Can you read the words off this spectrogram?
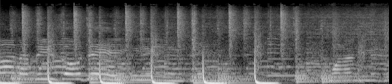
One of these old days. One of these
